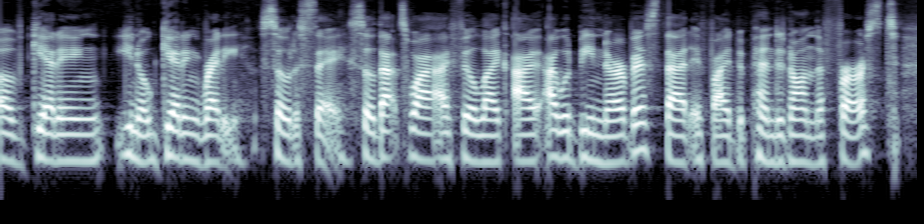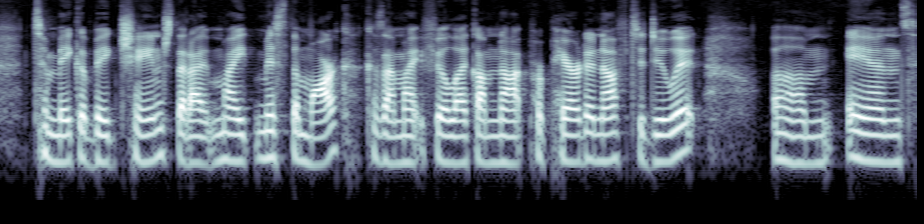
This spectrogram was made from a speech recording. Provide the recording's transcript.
of getting, you know, getting ready, so to say. So that's why I feel like I, I would be nervous that if I depended on the first to make a big change, that I might miss the mark because I might feel like I'm not prepared enough to do it. Um, and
